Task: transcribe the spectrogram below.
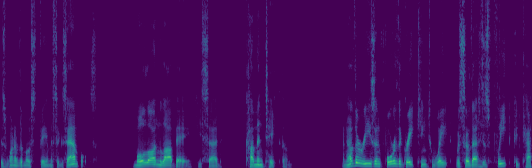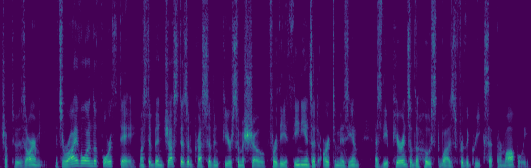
is one of the most famous examples. Molon labe, he said, Come and take them. Another reason for the great king to wait was so that his fleet could catch up to his army. Its arrival on the fourth day must have been just as impressive and fearsome a show for the Athenians at Artemisium as the appearance of the host was for the Greeks at Thermopylae.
